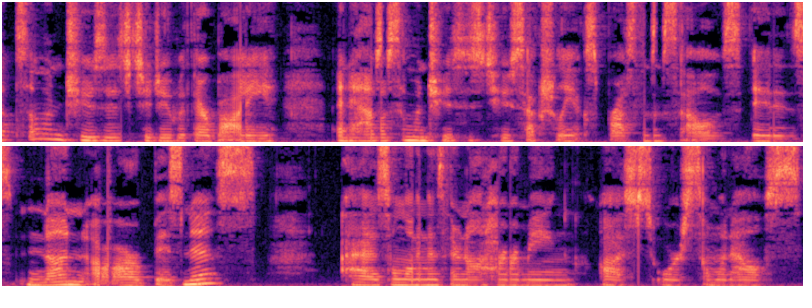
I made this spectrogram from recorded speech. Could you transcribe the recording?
what someone chooses to do with their body and how someone chooses to sexually express themselves is none of our business as long as they're not harming us or someone else.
